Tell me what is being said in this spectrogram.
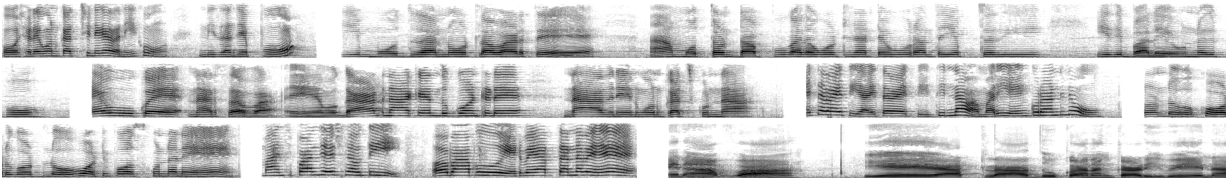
పోసడే కొనుకొచ్చింది కదా నీకు? నిజం చెప్పు. ఈ ముద్ర నోట్లో పడితే ఆ మొత్తం డప్పు కదా కొట్టినట్టే ఊరంతా చెప్తుంది. ఇది భలే ఉన్నది పో. ఏ ఊకే నర్సవ్వ ఏమో గాడు నాకెందుకు కొంటడే నాది నేను కొనుకొచ్చుకున్నా అయితే అయితే అయితే అయితే తిన్నావా? మరి ఏం కూర నువ్వు రెండు కోడిగొడ్లు ఒట్టి పోసుకున్ననే. మంచి పని చేసినావు తీ. ఓ బాబు ఎటు వేస్తున్నావే నేను? అవ్వా. ఏ అట్లా దుకాణం కాడికి పోయినా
